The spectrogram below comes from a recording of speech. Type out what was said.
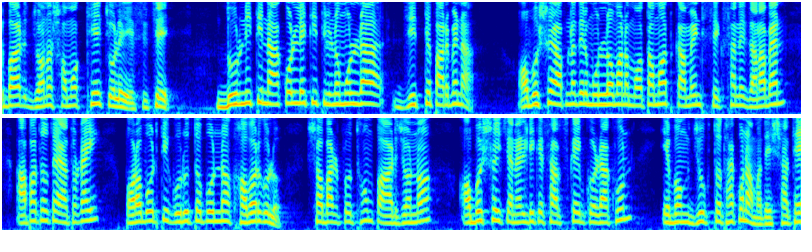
এবার জনসমক্ষে চলে এসেছে। দুর্নীতি না করলে কি তৃণমূলরা জিততে পারবে না? অবশ্যই আপনাদের মূল্যবান মতামত কমেন্ট সেকশানে জানাবেন। আপাতত এতটাই। পরবর্তী গুরুত্বপূর্ণ খবরগুলো সবার প্রথম পাওয়ার জন্য অবশ্যই চ্যানেলটিকে সাবস্ক্রাইব করে রাখুন এবং যুক্ত থাকুন আমাদের সাথে।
